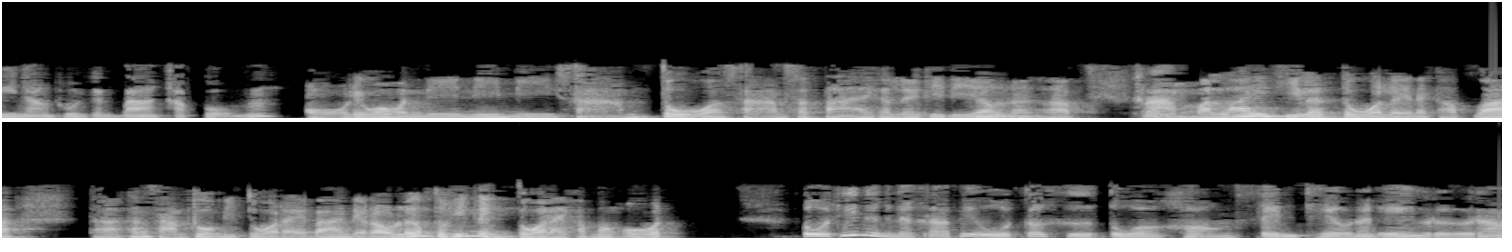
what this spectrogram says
พี่ๆนักลงทุนกันบ้างครับ ผมโอ้เรียกว่าวันนี้นี่มีสามตัวสามสไตล์กันเลยทีเดียวนะครับครับมาไล่ทีละตัวเลยนะครับ ว่าอ่าทั้งสามตัวมีตัวอะไรบ้างเดี๋ยวเราเริ่มตัวที่หนึ่งตัวอะไรครับน้องโอ๊ต ตัวที่หนึ่งนะครับพี่อู๊ดก็คือตัวของ CENTEL นั่นเอง หรือเรา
